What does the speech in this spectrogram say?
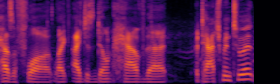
has a flaw. Like I just don't have that attachment to it.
